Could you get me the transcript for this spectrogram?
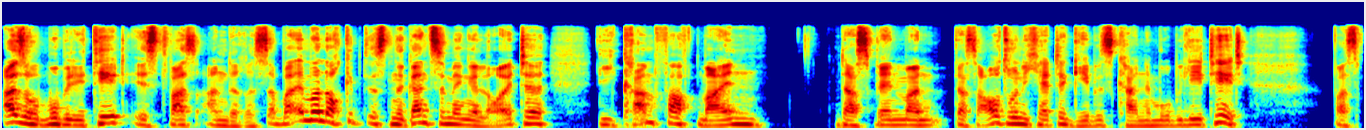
Also Mobilität ist was anderes. Aber immer noch gibt es eine ganze Menge Leute, die krampfhaft meinen, dass wenn man das Auto nicht hätte, gäbe es keine Mobilität. Was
